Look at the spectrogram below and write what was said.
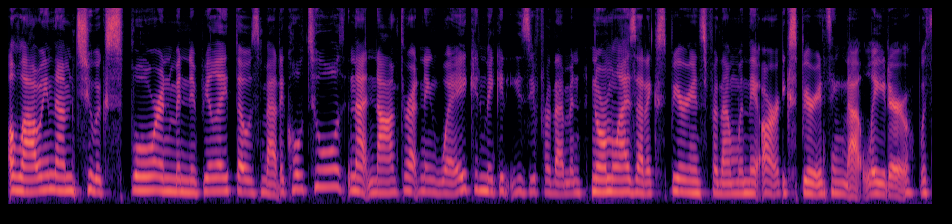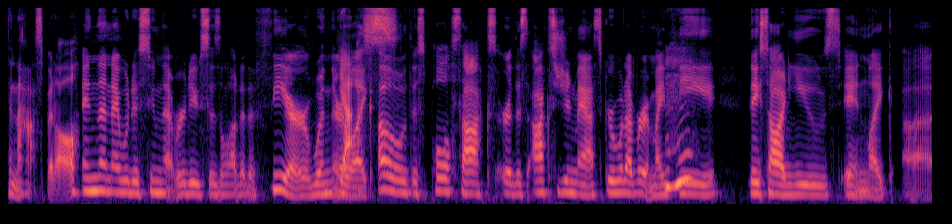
allowing them to explore and manipulate those medical tools in that non-threatening way can make it easy for them and normalize that experience for them when they are experiencing that later within the hospital. And then I would assume that reduces a lot of the fear when they're like, oh, this pulse ox or this oxygen mask or whatever it might Mhm. be. They saw it used in like, uh,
